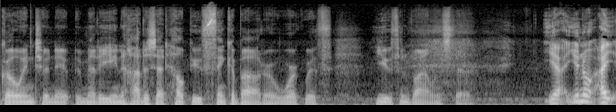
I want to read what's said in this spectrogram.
go into Ne- Medellin? How does that help you think about or work with youth and violence there? Yeah, you know, I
